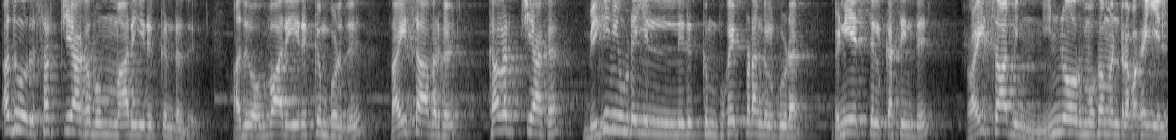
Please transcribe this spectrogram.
அது ஒரு சர்ச்சையாகவும் மாறியிருக்கின்றது. அது அவ்வாறு இருக்கும் பொழுது ரைசா அவர்கள் கவர்ச்சியாக பிகினி உடையில் இருக்கும் புகைப்படங்கள் கூட இணையத்தில் கசிந்து ரைசாவின் இன்னொரு முகம் என்ற வகையில்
